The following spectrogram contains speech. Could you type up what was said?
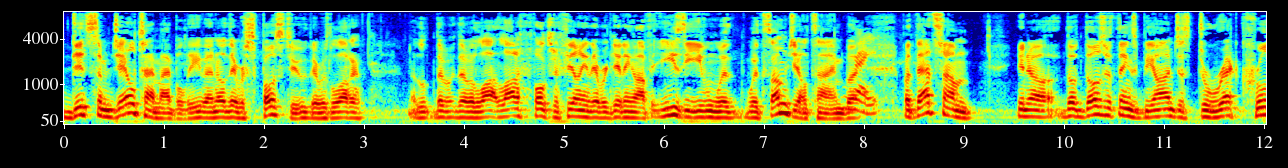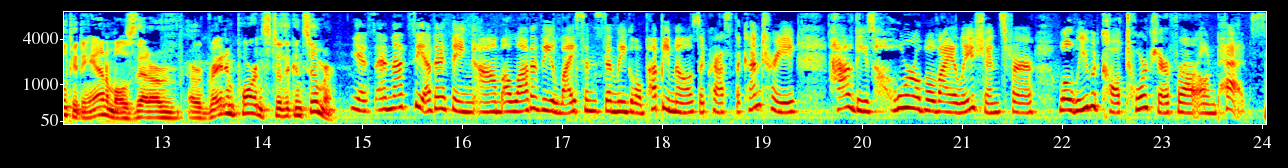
did some jail time, I believe. I know they were supposed to. There was a lot of there were, there were a lot, a lot of folks were feeling they were getting off easy, even with, with some jail time. But Right. but that's um you know th- those are things beyond just direct cruelty to animals that are of great importance to the consumer. Yes, and that's the other thing. Um, a lot of the licensed and legal puppy mills across the country have these horrible violations for what we would call torture for our own pets.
